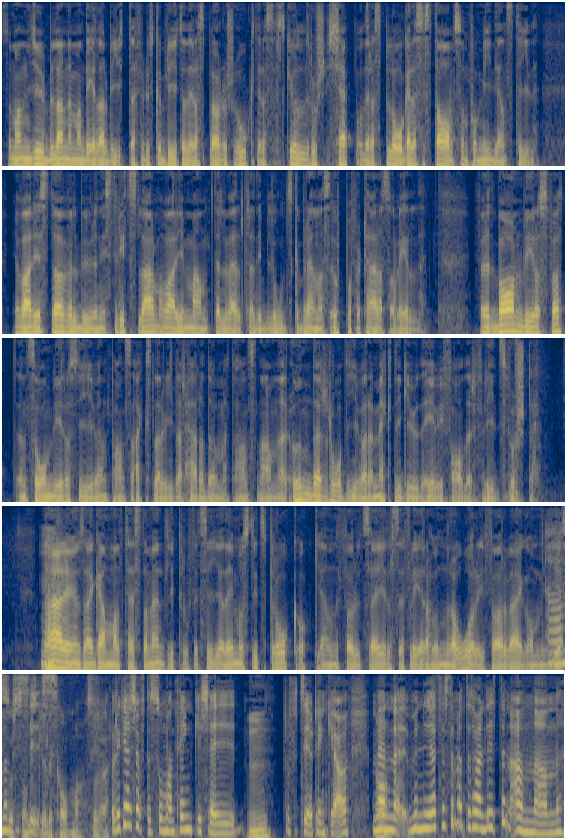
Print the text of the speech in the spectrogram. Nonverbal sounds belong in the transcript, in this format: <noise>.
Som man jublar när man delar byte, för du ska bryta deras bördors ok, deras skuldrors käpp och deras plågares stav som på midjans tid. Ja, varje stövel buren i stridslarm och varje mantel vältrad i blod ska brännas upp och förtäras av eld. För ett barn blir oss fött, en son blir oss given, på hans axlar vilar herradömet och hans namn är under, rådgivare, mäktig Gud, evig fader, fridsfurste. Det här är ju en sån här gammaltestamentlig profetia, det är mustigt språk och en förutsägelse flera hundra år i förväg om ja, Jesus som skulle komma. Sådär. Och det är kanske ofta så man tänker sig mm. profetior, tänker jag. Men, ja. men Nya Testamentet har en liten annan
